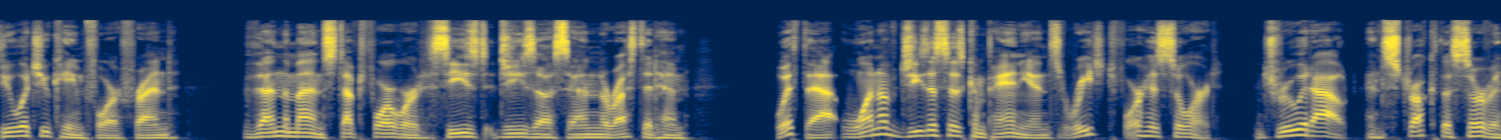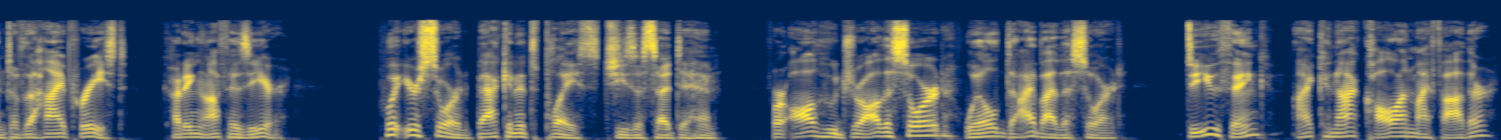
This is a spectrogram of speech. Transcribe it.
Do what you came for, friend. Then the men stepped forward, seized Jesus, and arrested him. With that, one of Jesus' companions reached for his sword, drew it out, and struck the servant of the high priest, cutting off his ear. Put your sword back in its place, Jesus said to him, for all who draw the sword will die by the sword. Do you think I cannot call on my Father,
